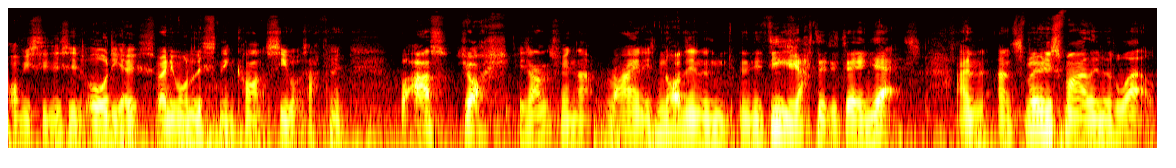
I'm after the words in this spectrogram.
obviously, this is audio, so anyone listening can't see what's happening. But as Josh is answering that, Ryan is nodding and, and enthusiastically saying yes, and and Simone is smiling as well.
